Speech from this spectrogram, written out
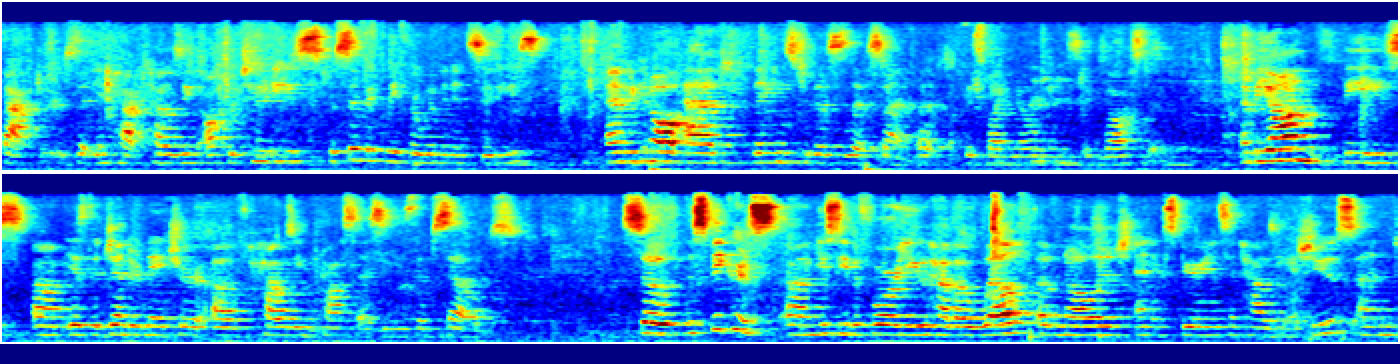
factors that impact housing opportunities specifically for women in cities. And we can all add things to this list that is by no means exhaustive. And beyond these um, is the gendered nature of housing processes themselves. So the speakers um, you see before you have a wealth of knowledge and experience in housing issues, and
